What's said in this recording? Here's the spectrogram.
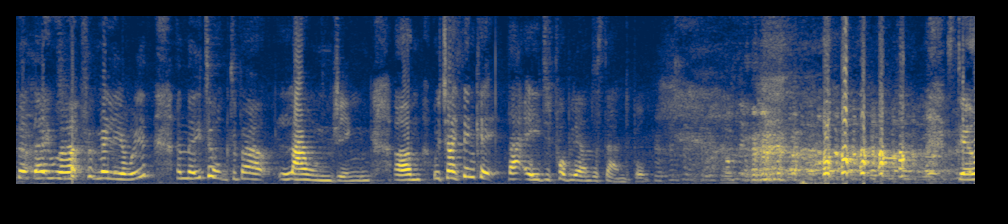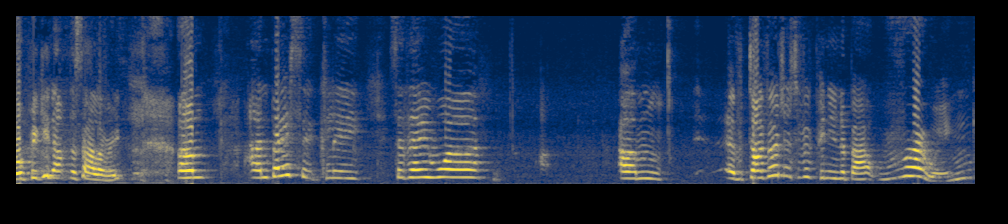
that they were familiar with, and they talked about lounging, um, which I think at that age is probably understandable. Still picking up the salary. Um, and basically, so they were um, a divergence of opinion about rowing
